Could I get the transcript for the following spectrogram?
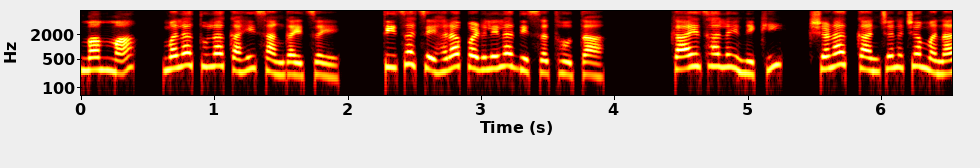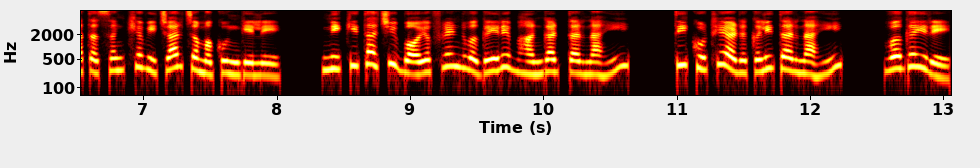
मम्मा मला तुला काही सांगायचंय. तिचा चेहरा पडलेला दिसत होता. काय झालंय निकी? क्षणात कांचनच्या मनात असंख्य विचार चमकून गेले. निकिताची बॉयफ्रेंड वगैरे भानगड तर नाही? ती कुठे अडकली तर नाही? वगैरे.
